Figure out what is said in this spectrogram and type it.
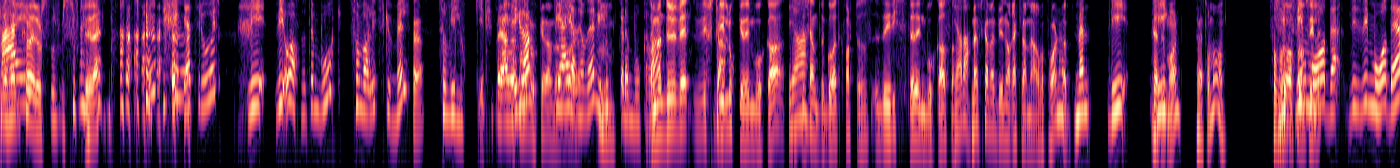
Nei. helt klarer å sor- sortere her. Jeg tror vi, vi åpnet en bok som var litt skummel, Ja. som vi lukker. Ja, vi sant? lukke Vi er enige om det. Vi lukker den boka Ja, men du vet, Hvis Skal- vi lukker den boka, Ja. så kommer det til å gå et kvarter, så rister den boka. altså Ja da. Men skal vi begynne å reklamere på Pornhub? Men vi, vi, Petermorgen? Petermorgen? For folk hvis, som vi må det, hvis vi må det,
